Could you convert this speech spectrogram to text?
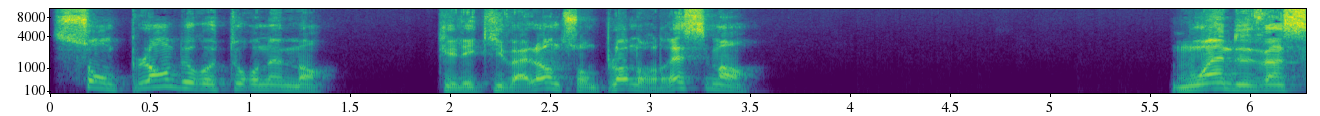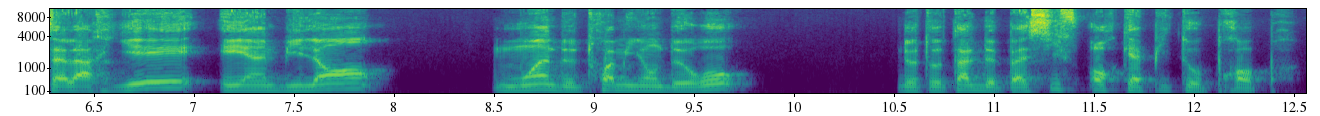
son plan de retournement, qui est l'équivalent de son plan de redressement. Moins de 20 salariés et un bilan moins de 3 millions d'euros de total de passifs hors capitaux propres.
